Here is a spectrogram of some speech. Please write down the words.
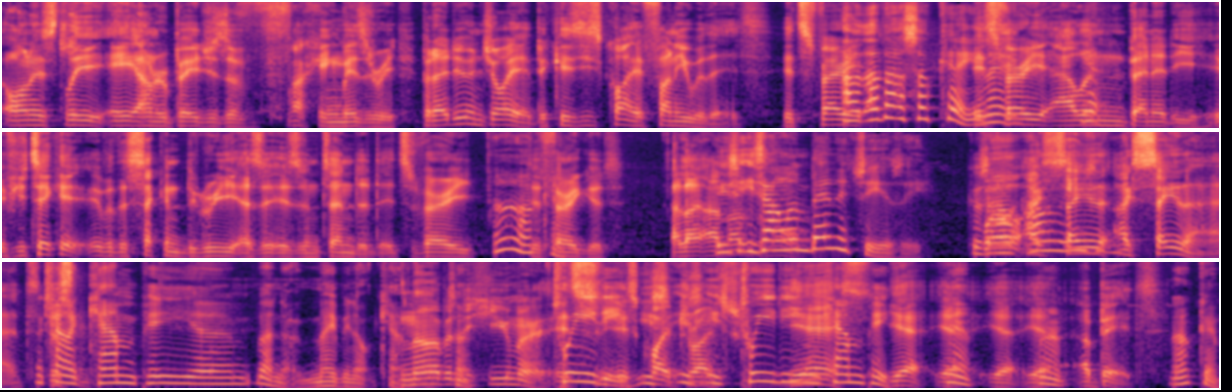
honestly 800 pages of fucking misery, but I do enjoy it because he's quite funny with it. It's very, Oh, that's okay. it's know, very yeah. Alan Bennetty. If you take it with a second degree as it is intended, it's very, Oh, it's very good. I like. I He's, he's. Alan Bennetty, is he? Well, I Alan- say he's I say that. just- kind of campy. Um, well, no, maybe not campy. no, but uh, the humour, it's, Tweedy. it's He's- quite he's- dry. he's tweedy and campy. Yeah, yeah, Yeah. yeah, yeah, Yeah. a bit. okay.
